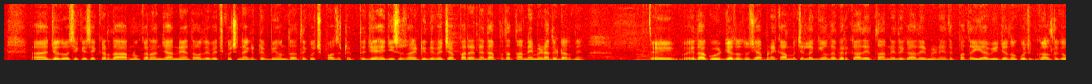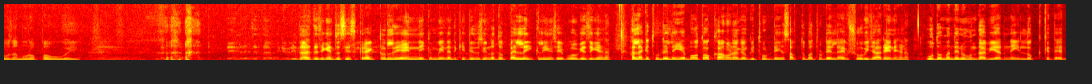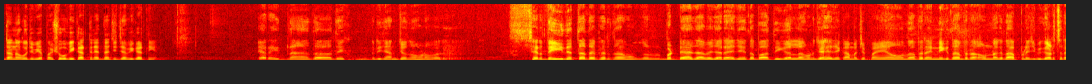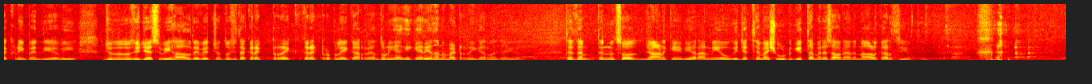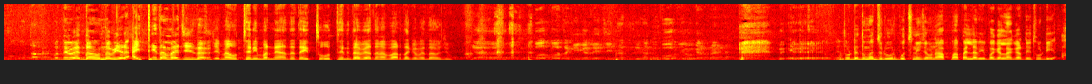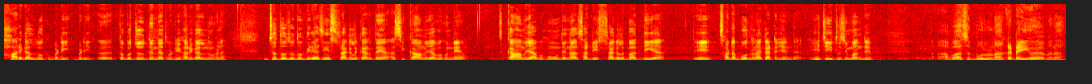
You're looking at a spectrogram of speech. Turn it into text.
ਜਦੋਂ ਅਸੀਂ ਕਿਸੇ ਕਿਰਦਾਰ ਨੂੰ ਕਰਨ ਜਾਂਦੇ ਆ ਤਾਂ ਉਹਦੇ ਵਿੱਚ ਕੁਝ 네ਗੇਟਿਵ ਵੀ ਹੁੰਦਾ ਤੇ ਕੁਝ ਪੋਜ਼ਿਟਿਵ ਤੇ ਜਿਹੇ ਜੀ ਸੋਸਾਇਟੀ ਦੇ ਵਿੱਚ ਆਪਾਂ ਰਹਿੰਦੇ ਤਾਂ ਆਪਾਂ ਤਾਂ ਤਾਨੇ ਮਿਹਣਾ ਤੋਂ ਡਰਦੇ ਆ ਤੇ ਇਹਦਾ ਕੋਈ ਜਦੋਂ ਤੁਸੀਂ ਆਪਣੇ ਕੰਮ 'ਚ ਲੱਗੇ ਹੋ ਤਾਂ ਫਿਰ ਕਾਹਦੇ ਤਾਨੇ ਤੇ ਕਾਹਦੇ ਮਿਹਣੇ ਤੇ ਪਤਾ ਹੀ ਆ ਵੀ ਜਦੋਂ ਕੁਝ ਗਲਤ ਕਹੂ ਤਾਂ ਮੂਰੋਂ ਪਊਗਾ ਹੀ। ਵੀਰੇ ਦੱਸਦੇ ਸੀਗੇ ਤੁਸੀਂ ਇਸ ਕਰੈਕਟਰ ਲਈ ਇੰਨੀ ਕੁ ਮਿਹਨਤ ਕੀਤੀ ਤੁਸੀਂ ਉਹਨਾਂ ਤੋਂ ਪਹਿਲਾਂ ਹੀ ਕਲੀਨ ਸ਼ੇਪ ਹੋ ਗਏ ਸੀਗੇ ਹਨਾ? ਹਾਲਾਂਕਿ ਤੁਹਾਡੇ ਲਈ ਇਹ ਬਹੁਤ ਔਖਾ ਹੋਣਾ ਕਿਉਂਕਿ ਤੁਹਾਡੇ ਸਭ ਤੋਂ ਵੱਧ ਤੁਹਾਡੇ ਲਾਈਵ ਸ਼ੋਅ ਵੀ ਜਾ ਰਹੇ ਨੇ ਹਨਾ? ਉਦੋਂ ਬੰਦੇ ਨੂੰ ਹੁੰਦਾ ਵੀ ਯਾਰ ਨਹੀਂ ਲੁੱਕ ਕਿਤੇ ਇਦਾਂ ਨਾ ਹੋ ਜਾਵੇ ਆਪਾਂ ਸ਼ੋਅ ਵੀ ਕਰਦੇ ਨੇ ਇਦਾਂ ਚੀਜ਼ਾਂ ਵੀ ਕਰਦੀਆਂ ਯਾਰ ਇਦਾਂ ਤਾਂ ਦੇਖ ਮੇਰੀ ਜਾਨ ਜਦੋਂ ਹੁਣ ਸਿਰ ਦੇਈ ਦਿੱਤਾ ਤਾਂ ਫਿਰ ਤਾਂ ਹੁਣ ਵੱਡਿਆ ਜਾਵੇ ਜਾਂ ਰਹਿ ਜੇ ਤਾਂ ਬਾਅਦ ਦੀ ਗੱਲ ਆ। ਹੁਣ ਜਿਹੇ ਜੇ ਕੰਮ 'ਚ ਪਏ ਆ ਹੁੰਦਾ ਫਿਰ ਇੰਨੀ ਕੁ ਤਾਂ ਫਿਰ ਉਹਨਾਂ ਕੁ ਤਾਂ ਆਪਣੇ 'ਚ ਵੀ ਗੜਚ ਰੱਖਣੀ ਪੈਂਦੀ ਹੈ ਵੀ ਜਦੋਂ ਤੁਸੀਂ ਜਿਸ ਵੀ ਹਾਲ ਦੇ ਵਿੱਚੋਂ ਤੁਸੀਂ ਤਾਂ ਕਰੈਕਟਰ ਇੱਕ ਕਰੈਕਟਰ ਪਲੇ ਕਰ ਰਹੇ ਹੋ। ਦੁਨੀਆ ਕੀ ਕਹਿ ਰਹੀ ਹੈ ਤੁਹਾਨੂੰ ਮੈਟਰ ਨਹੀਂ ਕਰਨਾ ਚਾਹੀਦਾ। ਤੇ ਤੈਨ- ਸੋ ਜਾਣ ਕੇ ਇਹ ਵੀ ਹੈਰਾਨੀ ਹੋਊਗੀ ਜਿੱਥੇ ਮੈਂ ਸ਼ੂਟ ਕੀਤਾ ਮੇਰੇ ਸਹੁਰਿਆਂ ਦੇ ਨਾਲ ਘਰ ਸੀ ਉੱਥੇ। ਬੰਦੇ ਨੂੰ ਇਦਾਂ ਹੁੰਦਾ ਵੀ ਯਾਰ ਇੱਥੇ ਤਾਂ ਮੈਂ ਚੀਜ਼ ਦਾ ਜੇ ਮੈਂ ਉੱਥੇ ਨਹੀਂ ਮੰਨਿਆ ਤੇ ਤੇ ਇੱਥੋਂ ਉੱਥੇ ਨਹੀਂ ਦਵਿਆ ਤਾਂ ਮੈਂ ਬਾਹਰ ਤਾਂ ਕਿਵੇਂ ਦਵ ਜੂ? ਬਹੁਤ ਬਹੁਤ ਚੰਗੀ ਗੱਲ ਇਹ ਚੀਜ਼ਾਂ ਤੁਸੀਂ ਸਾਨੂੰ ਹੋਰ ਵੀ ਉਹ ਕਰਨਾ ਹੈ ਨਾ। ਤੁਹਾਡੇ ਤੋਂ ਮੈਂ ਜ਼ਰੂਰ ਪੁੱਛਣੀ ਚਾਹਣਾ ਆਪਾਂ ਪਹਿਲਾਂ ਵੀ ਆਪਾਂ ਗੱਲਾਂ ਕਰਦੇ ਤੁਹਾਡੀ ਹਰ ਗੱਲ ਲੋਕ ਬੜੀ ਬੜੀ ਤਵੱਜੋ ਦਿੰਦੇ ਆ ਤੁਹਾਡੀ ਹਰ ਗੱਲ ਨੂੰ ਹਨਾ? ਜਦੋਂ ਜਦੋਂ ਵੀਰੇ ਅਸੀਂ ਸਟਰਗਲ ਕਰਦੇ ਆ ਅਸੀਂ ਕਾਮਯਾਬ ਹੁੰਨੇ ਆ। ਕਾਮਯਾਬ ਹੋਣ ਦੇ ਨਾਲ ਸਾਡੀ ਸਟਰਗਲ ਵੱਧਦੀ ਆ ਤੇ ਸਾਡਾ ਬੋਲਣਾ ਘਟ ਜਾਂਦਾ। ਇਹ ਚੀਜ਼ ਤੁਸੀਂ ਮੰਨਦੇ ਹੋ? ਆ ਬਸ ਬੋਲਣਾ ਘਟਿਆ ਹੀ ਹੋਇਆ ਮੇਰਾ।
